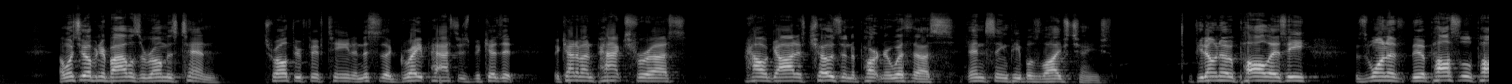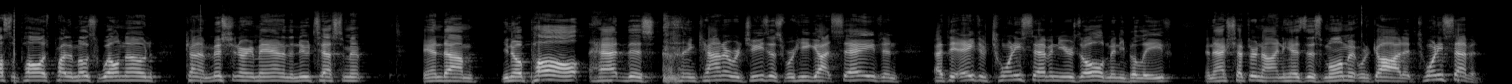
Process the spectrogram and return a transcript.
I want you to open your Bibles to Romans 10. 12 through 15. And this is a great passage because it, it kind of unpacks for us how God has chosen to partner with us in seeing people's lives changed. If you don't know who Paul is, he is one of the apostles. Apostle Paul is probably the most well known kind of missionary man in the New Testament. And, um, you know, Paul had this encounter with Jesus where he got saved. And at the age of 27 years old, many believe, in Acts chapter 9, he has this moment with God at 27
